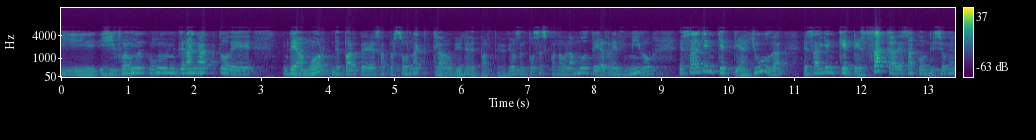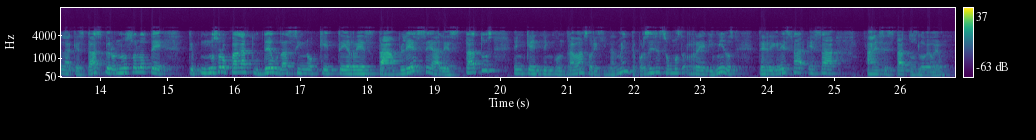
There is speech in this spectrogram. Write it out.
y, fue un, un gran acto de, de, amor de parte de esa persona, que claro viene de parte de Dios. Entonces cuando hablamos de redimido, es alguien que te ayuda, es alguien que te saca de esa condición en la que estás, pero no solo, te, no solo paga tu deuda, sino que te restablece al estatus en que te encontrabas originalmente. Por eso dice somos redimidos, te regresa esa, a ese estatus, lo veo yo.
